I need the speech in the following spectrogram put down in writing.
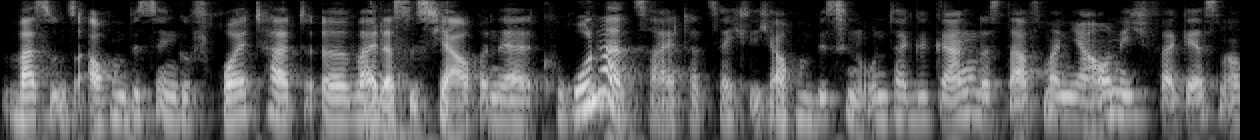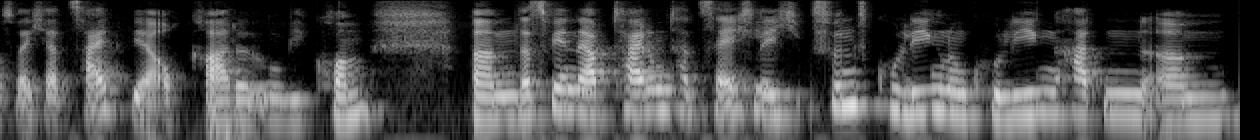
was uns auch ein bisschen gefreut hat, äh, weil das ist ja auch in der Corona-Zeit tatsächlich auch ein bisschen untergegangen. Das darf man ja auch nicht vergessen, aus welcher Zeit wir auch gerade irgendwie kommen, ähm, dass wir in der Abteilung tatsächlich fünf Kolleginnen und Kollegen hatten, ähm,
